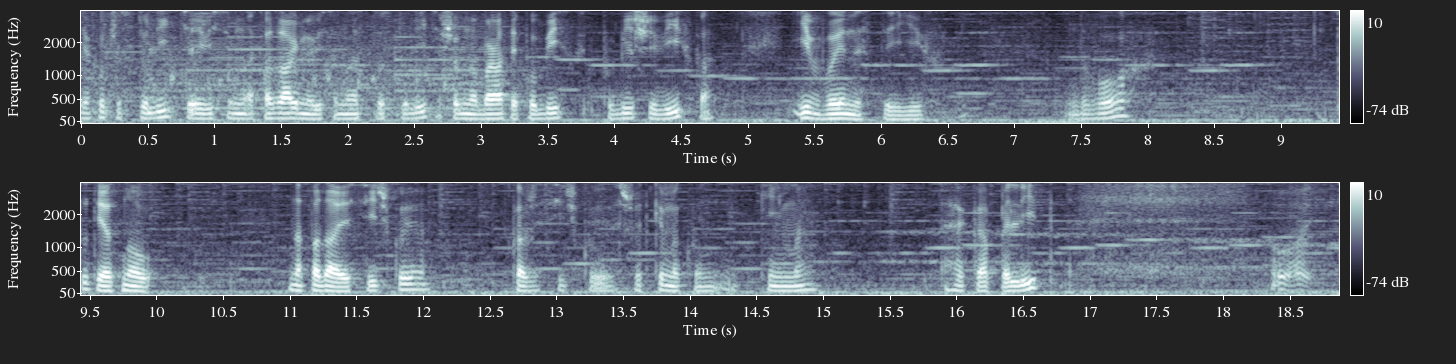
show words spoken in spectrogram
Я хочу століття і 18, казарми 18 століття, щоб набрати побільш, побільше війська і винести їх. Двох. Тут я знову нападаю січкою. Кажу січкою з швидкими кіньми. ГК Пеліт. Ой.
